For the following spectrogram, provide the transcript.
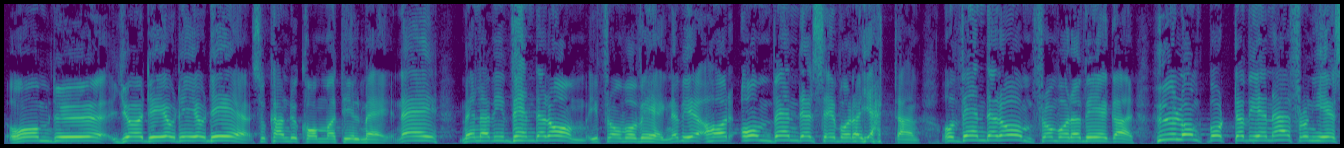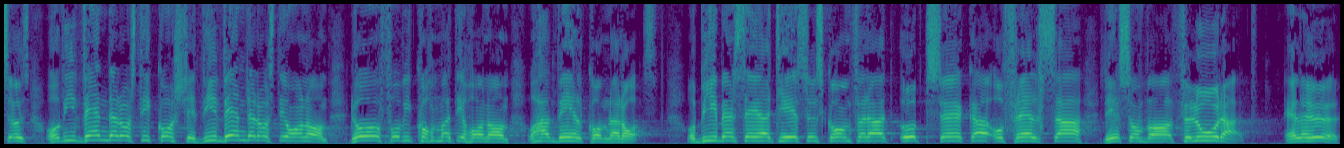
om du gör det och det och det så kan du komma till mig. Nej, men när vi vänder om ifrån vår väg, när vi har omvändelse i våra hjärtan och vänder om från våra vägar, hur långt borta vi än är från Jesus och vi vänder oss till korset, vi vänder oss till honom, då får vi komma till honom och han välkomnar oss. Och Bibeln säger att Jesus kom för att uppsöka och frälsa det som var förlorat. Eller hur?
